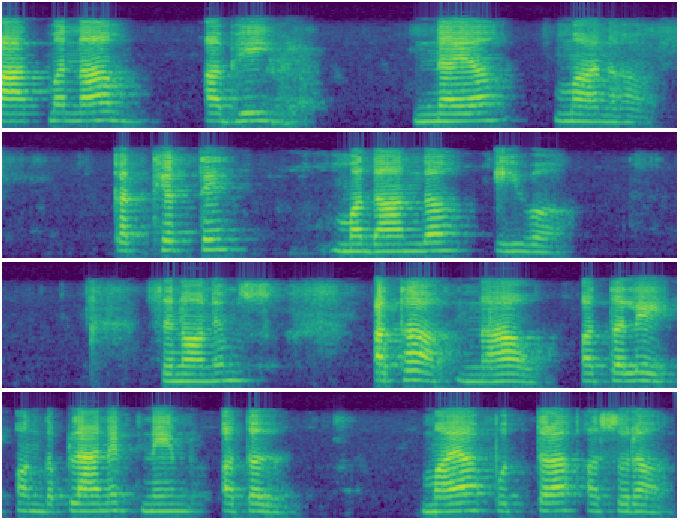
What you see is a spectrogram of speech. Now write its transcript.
आत्मनाम् अभिनयमानः। कथ्यते मदान्ध इव synonyms atha now atale on the planet named atal maya putra asura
